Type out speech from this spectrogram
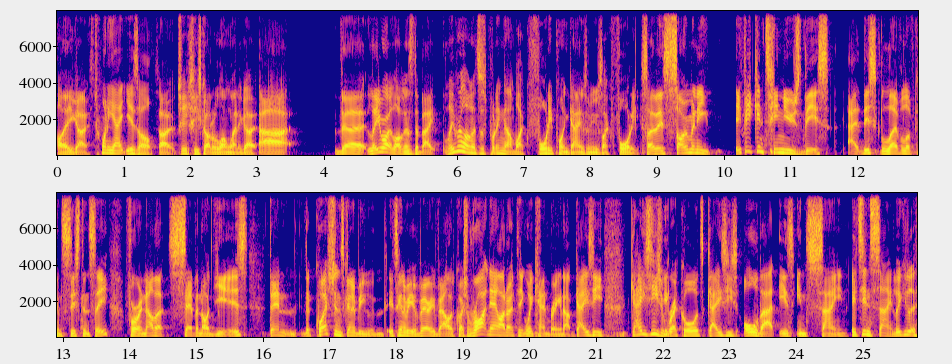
Oh, there you go. 28 years old. So, geez, he's got a long way to go. Uh, the Leroy Loggins debate, Leroy Loggins was putting up like 40 point games when he was like 40. So there's so many. If he continues this, at this level of consistency for another seven odd years, then the question's going to be it's going to be a very valid question. Right now, I don't think we can bring it up. Gazy, Gazy's records, Gazy's all that is insane. It's insane. Look,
